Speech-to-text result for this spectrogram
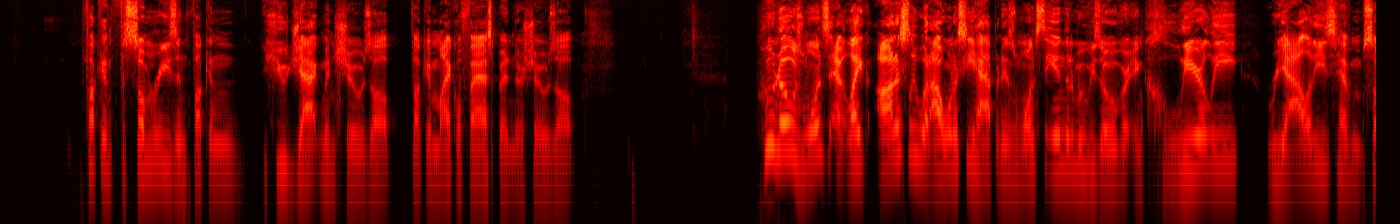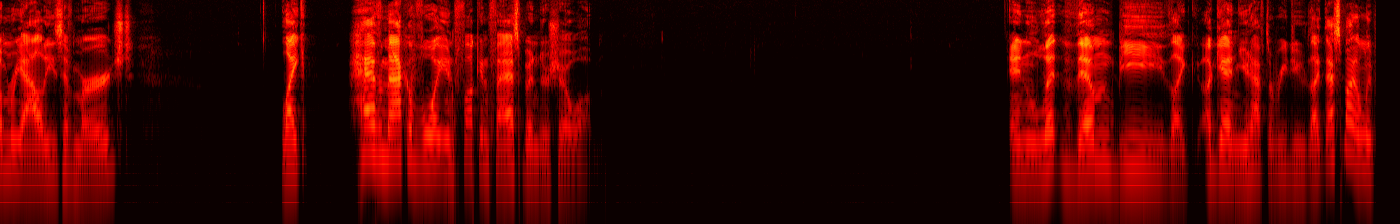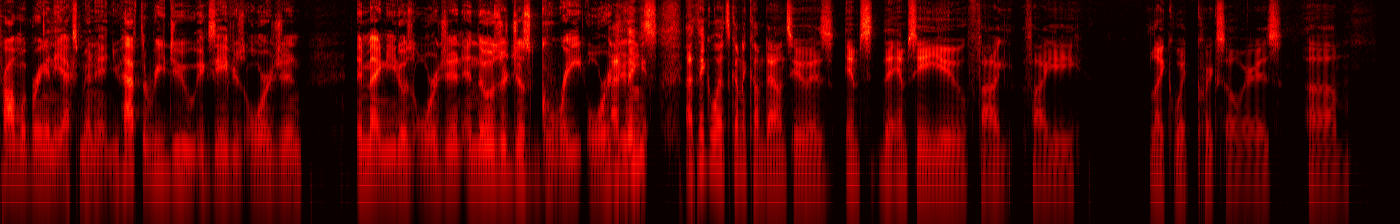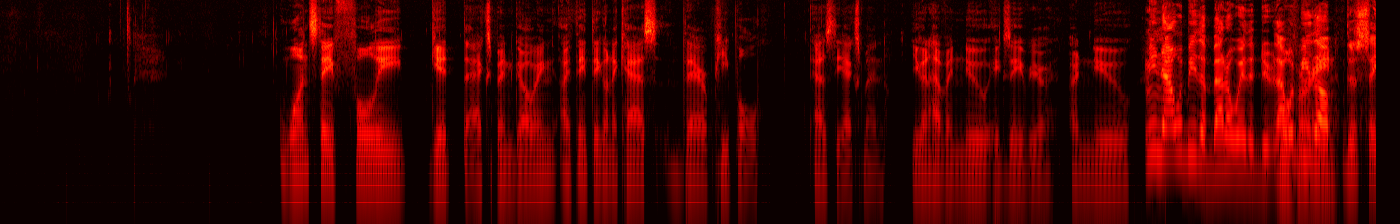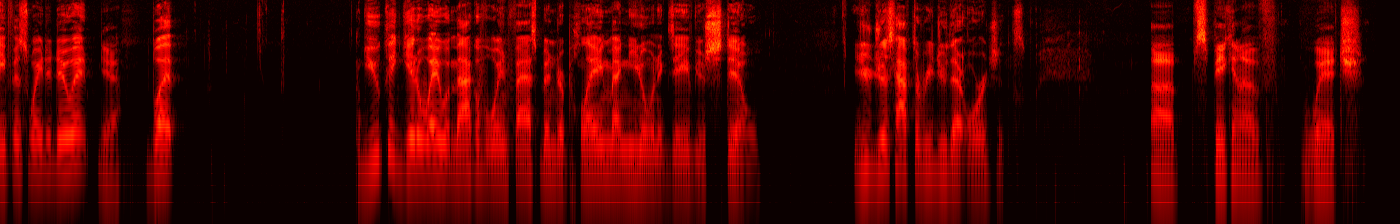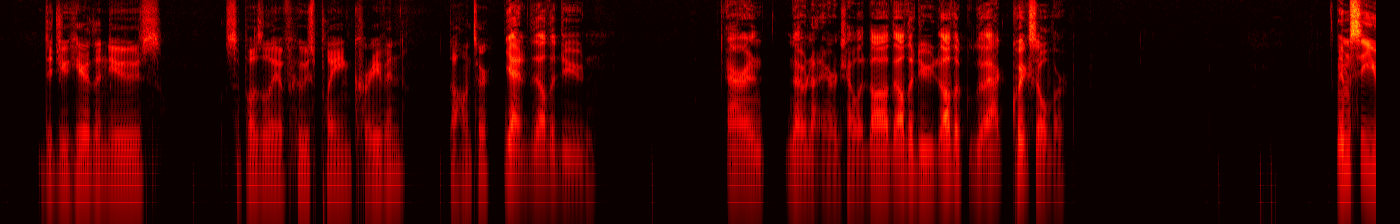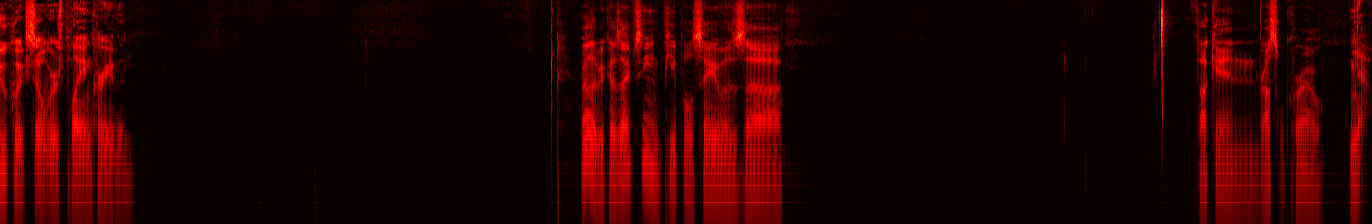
fucking for some reason fucking Hugh Jackman shows up, fucking Michael Fassbender shows up. Who knows? Once eh, like honestly, what I want to see happen is once the end of the movie's over and clearly realities have some realities have merged. Like have McAvoy and fucking Fassbender show up. and let them be like again you'd have to redo like that's my only problem with bringing the x-men in you have to redo xavier's origin and magneto's origin and those are just great origins. I think I think what it's going to come down to is MC, the MCU Feige, like what Quicksilver is. Um, once they fully get the X Men going, I think they're going to cast their people as the X Men. You're going to have a new Xavier, a new i mean that would be the better way to do that would be the, the safest way to do it yeah. but you could get away with mcavoy and fassbender playing magneto and xavier still you just have to redo their origins Uh, speaking of which, did you hear the news supposedly of who's playing Kraven, the Hunter? yeah the other dude aaron no not aaron Taylor. the, the other dude the other uh, quicksilver MCU Quicksilver is playing Kraven. Really, because I've seen people say it was uh fucking Russell Crowe. No.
